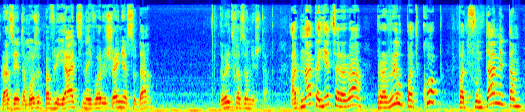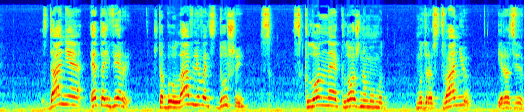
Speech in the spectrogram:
Разве это может повлиять на его решение суда? Говорит Хазон Иштак. Однако Ецарара прорыл подкоп под фундаментом здания этой веры, чтобы улавливать души, склонные к ложному мудрствованию и, разве,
